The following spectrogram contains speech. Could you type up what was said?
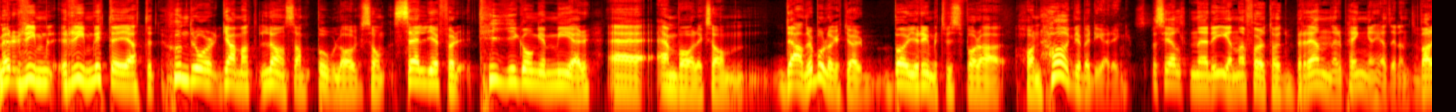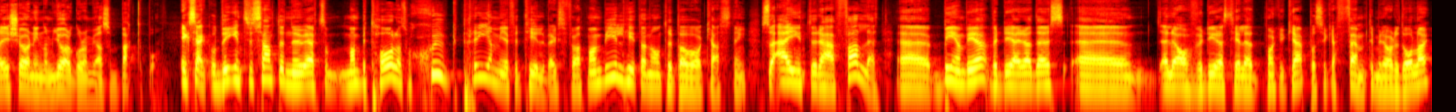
Men rim, rimligt är att ett 100 år gammalt lönsamt bolag som säljer för 10 gånger mer eh, än vad liksom det andra bolaget gör, bör ju rimligtvis vara, ha en högre värdering. Speciellt när det ena företaget bränner pengar hela tiden. Varje körning de gör går de ju alltså back på. Exakt, och det är intressant nu eftersom man betalar så sjuk premie för tillväxt för att man vill hitta någon typ av avkastning, så är ju inte det här fallet. Eh, BMW värderades, eh, eller ja, värderas till ett market cap på cirka 50 miljarder dollar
